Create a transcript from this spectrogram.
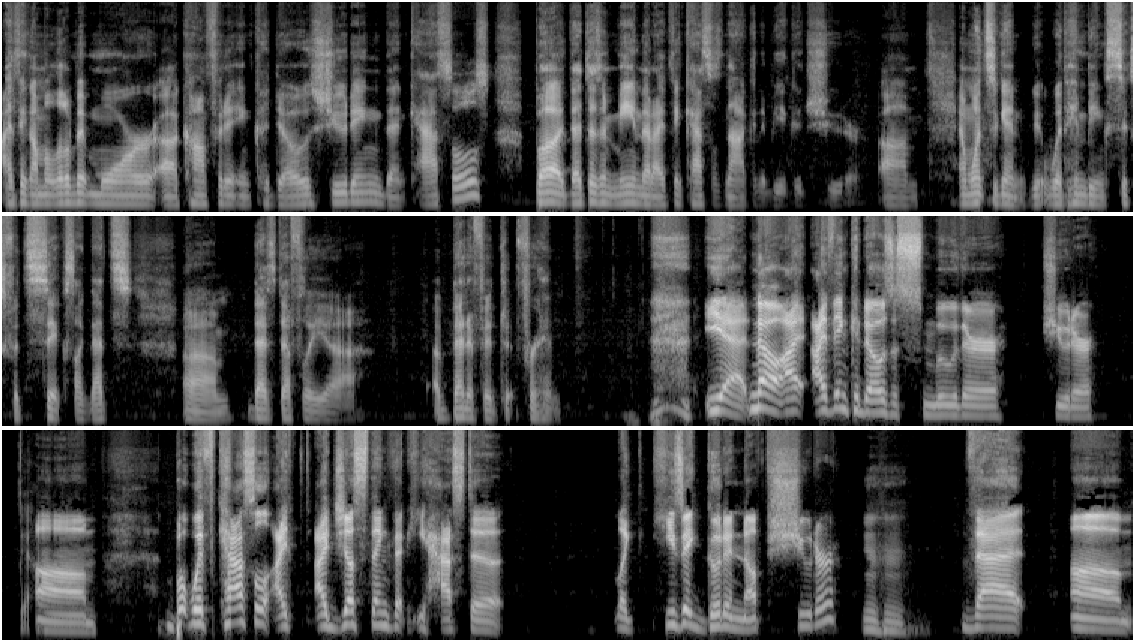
I think I'm a little bit more uh, confident in Cadeau's shooting than Castle's, but that doesn't mean that I think Castle's not going to be a good shooter. Um, and once again, with him being six foot six, like that's um, that's definitely uh, a benefit for him. Yeah, no, I I think Cadeau's a smoother shooter. Yeah. Um, but with Castle, I I just think that he has to like he's a good enough shooter Mm-hmm. that um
